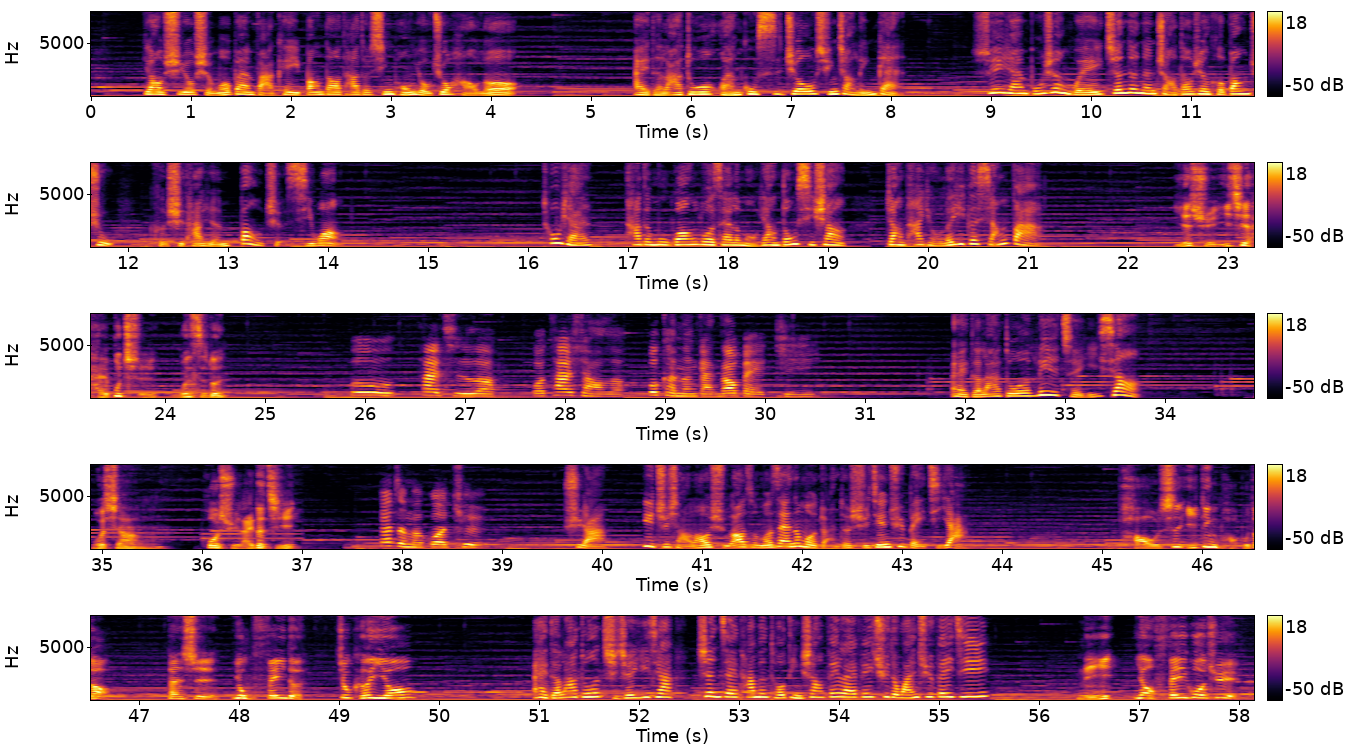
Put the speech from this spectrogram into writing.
要是有什么办法可以帮到他的新朋友就好了。艾德拉多环顾四周，寻找灵感。虽然不认为真的能找到任何帮助，可是他仍抱着希望。突然，他的目光落在了某样东西上，让他有了一个想法。也许一切还不迟，温斯顿。不，太迟了，我太小了，不可能赶到北极。艾德拉多咧嘴一笑。我想，或许来得及。要怎么过去？是啊，一只小老鼠要怎么在那么短的时间去北极呀？跑是一定跑不到，但是用飞的就可以哦。艾德拉多指着一架正在他们头顶上飞来飞去的玩具飞机：“你要飞过去。”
